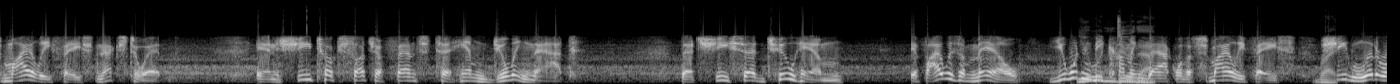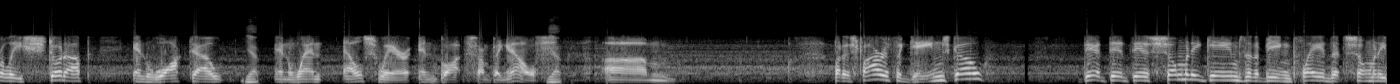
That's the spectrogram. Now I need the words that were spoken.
smiley face next to it. And she took such offense to him doing that that she said to him if I was a male, you wouldn't, You wouldn't be coming back with a smiley face. Right. She literally stood up and walked out Yep. and went elsewhere and bought something else. Yep. Um, but as far as the games go, there, there, there's so many games that are being played that so many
